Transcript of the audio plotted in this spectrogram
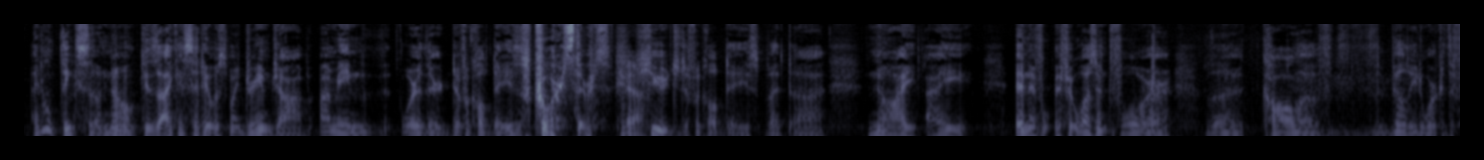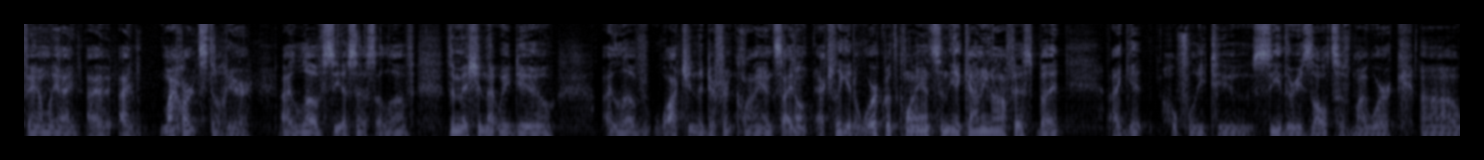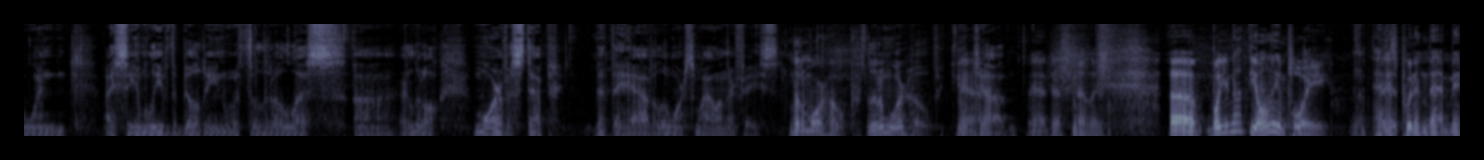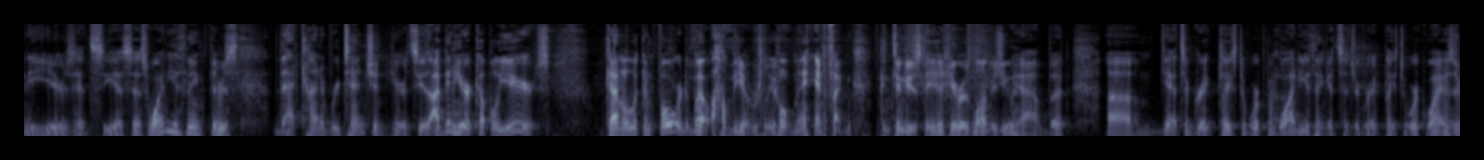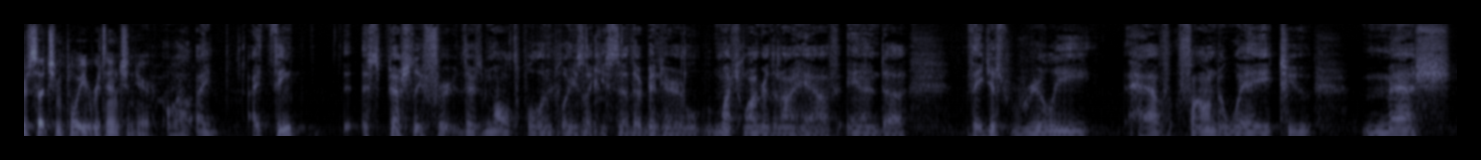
I don't think so. No, because like I said, it was my dream job. I mean, were there difficult days? Of course, there was yeah. huge difficult days, but uh, no, I, I, and if if it wasn't for the call of the ability to work with the family, I, I, I, my heart's still here. I love CSS. I love the mission that we do. I love watching the different clients. I don't actually get to work with clients in the accounting office, but I get hopefully to see the results of my work uh, when I see them leave the building with a little less uh, or a little more of a step that they have, a little more smile on their face, a little more hope, a little more hope. Good yeah. job. Yeah, definitely. Uh, well, you're not the only employee that has put in that many years at CSS. Why do you think there's that kind of retention here at CSS? I've been here a couple years, kind of looking forward. To, well, I'll be a really old man if I can continue to stay here as long as you have. But um, yeah, it's a great place to work. But why do you think it's such a great place to work? Why is there such employee retention here? Well, I I think especially for there's multiple employees like you said that have been here much longer than I have, and uh, they just really have found a way to mesh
